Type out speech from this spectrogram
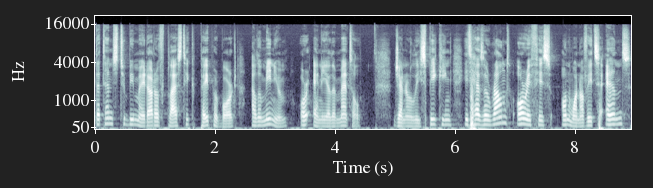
that tends to be made out of plastic, paperboard, aluminium, or any other metal. Generally speaking, it has a round orifice on one of its ends,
